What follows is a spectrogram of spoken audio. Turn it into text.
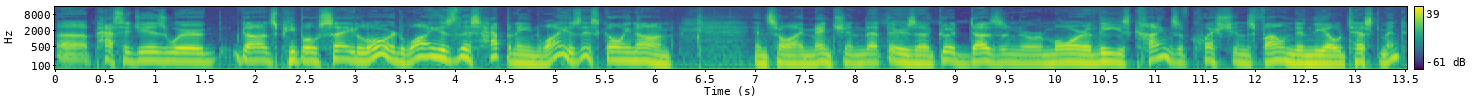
uh, passages where God's people say, Lord, why is this happening? Why is this going on? And so I mentioned that there's a good dozen or more of these kinds of questions found in the Old Testament,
